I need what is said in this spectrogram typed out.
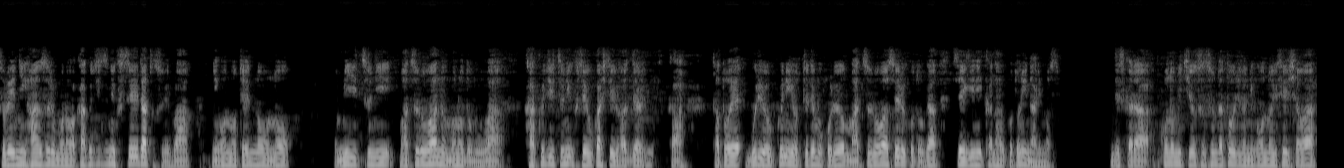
それに反するものは確実に不正だとすれば、日本の天皇の密に祭わぬ者どもは確実に不正を犯しているはずであるか、たとえ武力によってでもこれを祭わせることが正義にかなうことになります。ですから、この道を進んだ当時の日本の為政者は、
